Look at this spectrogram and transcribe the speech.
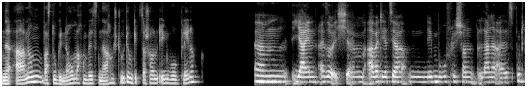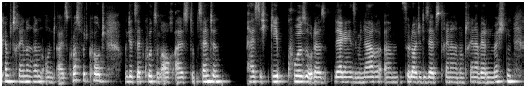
eine Ahnung, was du genau machen willst nach dem Studium? Gibt es da schon irgendwo Pläne? Ähm, jein, also ich ähm, arbeite jetzt ja nebenberuflich schon lange als Bootcamp-Trainerin und als CrossFit-Coach und jetzt seit kurzem auch als Dozentin. Heißt, ich gebe Kurse oder Lehrgänge, Seminare ähm, für Leute, die selbst Trainerinnen und Trainer werden möchten.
